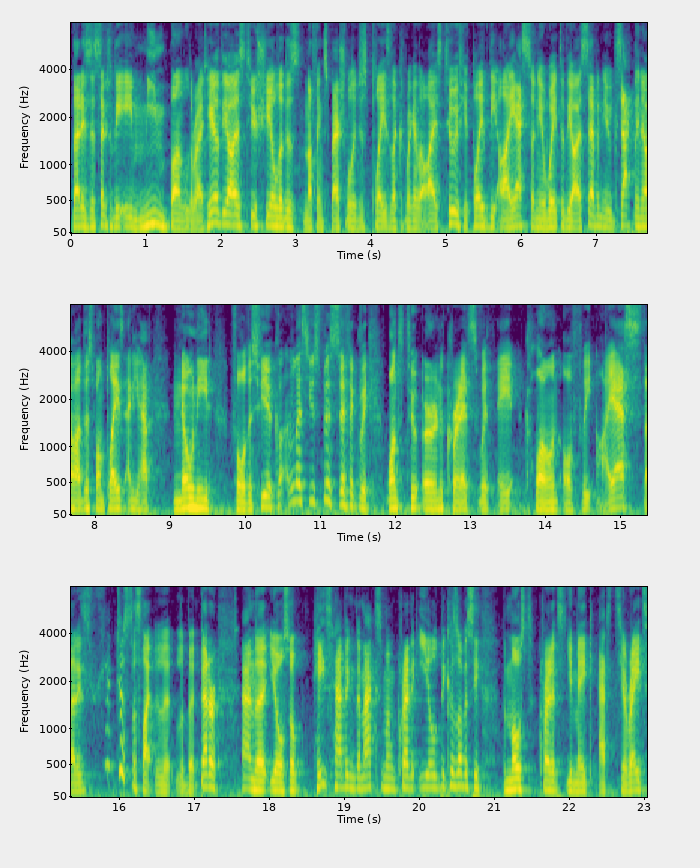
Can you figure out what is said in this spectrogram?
that is essentially a meme bundle right here. The IS-2 shield, it is nothing special. It just plays like a regular IS-2. If you've played the IS on your way to the IS-7, you exactly know how this one plays, and you have no need for this vehicle unless you specifically want to earn credits with a clone of the IS that is just a slightly little bit better. And uh, you also hate having the maximum credit yield because obviously the most credits you make at tier 8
